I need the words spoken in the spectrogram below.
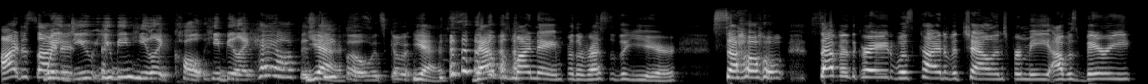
I decided. Wait, do you you mean he like called? He'd be like, "Hey, Office Yes. Depot, what's going?" Yes, that was my name for the rest of the year. So seventh grade was kind of a challenge for me. I was very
